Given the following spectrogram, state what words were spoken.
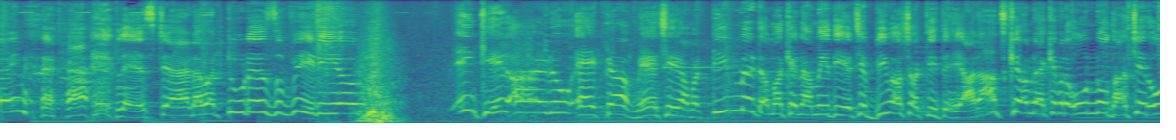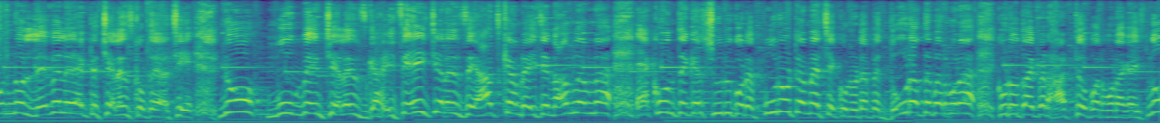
time let's start our today's video এর আরও একটা ম্যাচে আমার টিমমেট আমাকে নামিয়ে দিয়েছে বিমা শক্তিতে। আর আজকে আমরা একেবারে অন্য ধাঁচের, অন্য লেভেলের একটা চ্যালেঞ্জ করতে যাচ্ছি। নো মুভমেন্ট চ্যালেঞ্জ গাইস এই চ্যালেঞ্জে আজকে আমরা এই যে নামলাম না, এখন থেকে শুরু করে পুরোটা ম্যাচে কোনো টাইপের দৌড়াতে পারব না, কোনো টাইপের হাঁটতেও পারব না গাইস নো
